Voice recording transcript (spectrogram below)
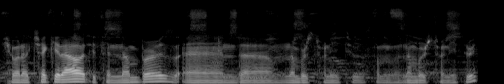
If you want to check it out, it's in Numbers and um, Numbers 22, some Numbers 23.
